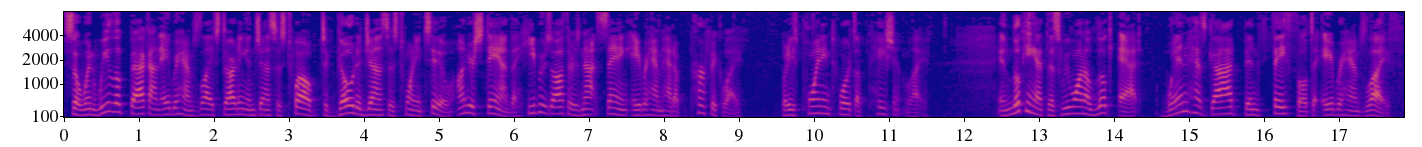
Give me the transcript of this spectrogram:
So when we look back on Abraham's life starting in Genesis 12 to go to Genesis 22, understand the Hebrews author is not saying Abraham had a perfect life, but he's pointing towards a patient life. In looking at this, we want to look at when has God been faithful to Abraham's life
